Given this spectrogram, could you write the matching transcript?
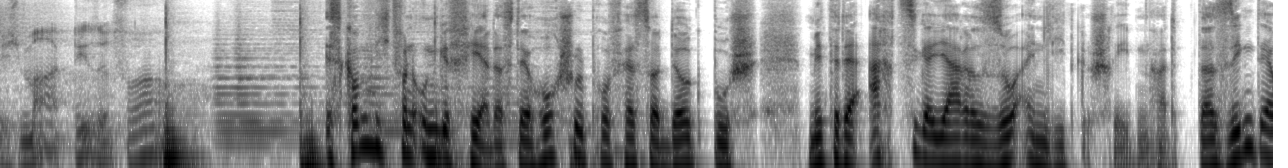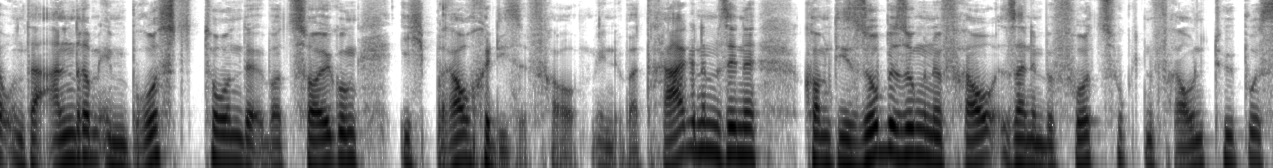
Ich mag diese Frau. Es kommt nicht von ungefähr, dass der Hochschulprofessor Dirk Busch Mitte der 80er Jahre so ein Lied geschrieben hat. Da singt er unter anderem im Brustton der Überzeugung, ich brauche diese Frau. In übertragenem Sinne kommt die so besungene Frau seinem bevorzugten Frauentypus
